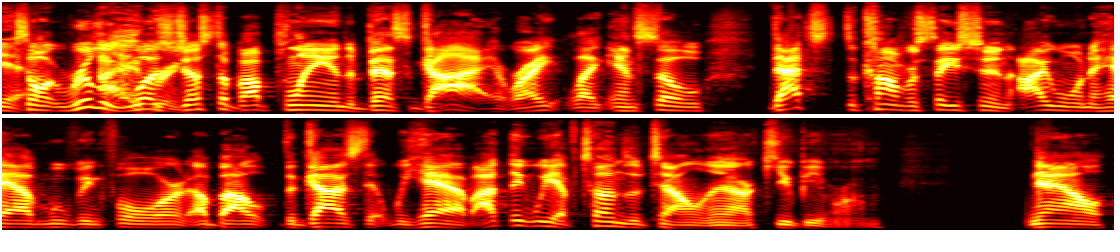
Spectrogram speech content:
Yeah, So it really I was agree. just about playing the best guy, right? Like, and so that's the conversation I want to have moving forward about the guys that we have. I think we have tons of talent in our QB room. Now,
